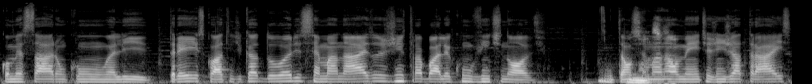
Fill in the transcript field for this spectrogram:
começaram com ali três, quatro indicadores semanais, hoje a gente trabalha com 29. Então, Nossa. semanalmente a gente já traz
